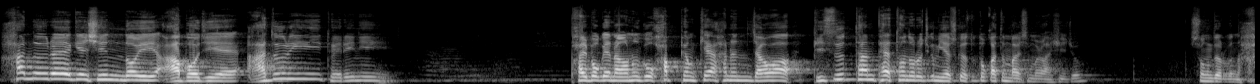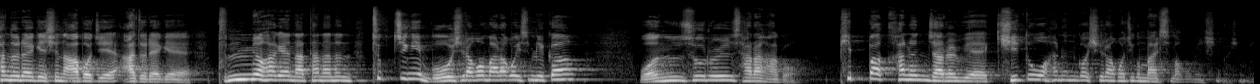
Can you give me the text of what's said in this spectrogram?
하늘에 계신 너희 아버지의 아들이 되리니 팔복에 나오는 그 화평케 하는 자와 비슷한 패턴으로 지금 예수께서 똑같은 말씀을 하시죠. 성도 여러분, 하늘에 계신 아버지의 아들에게 분명하게 나타나는 특징이 무엇이라고 말하고 있습니까? 원수를 사랑하고 핍박하는 자를 위해 기도하는 것이라고 지금 말씀하고 계신 것입니다.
